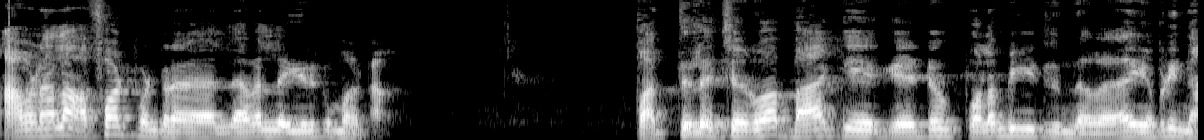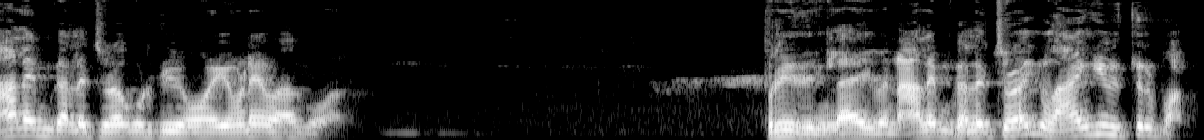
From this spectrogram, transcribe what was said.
அவனால அஃபோர்ட் பண்ற லெவல்ல இருக்க மாட்டான். பத்து லட்ச ரூபா பாக்கியை கேட்டு புலம்பிக்கிட்டு இருந்தவன் எப்படி நாலே முக்கால் லட்ச ரூபா கொடுத்து இவன் வாங்குவான்? புரியுதுங்களா? இவன் நாலே முக்கால் லட்ச ரூபாய்க்கு வாங்கி வித்திருப்பான்.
